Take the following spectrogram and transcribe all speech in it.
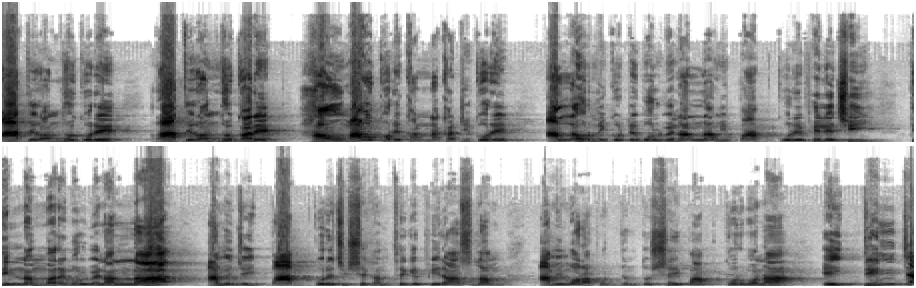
রাতের অন্ধ করে রাতের অন্ধকারে হাও মাও করে কান্নাকাটি করে আল্লাহর নিকটে বলবেন, আল্লাহ, আমি পাপ করে ফেলেছি। তিন নম্বরে বলবেন, আল্লাহ আমি যেই পাপ করেছি সেখান থেকে ফিরে আসলাম। আমি মরা পর্যন্ত সেই পাপ করব না। এই তিনটা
